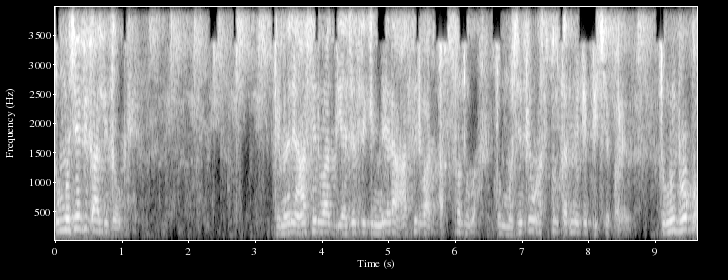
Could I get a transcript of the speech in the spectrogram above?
तुम मुझे भी गाली दोगे। कि मैंने आशीर्वाद दिया, जैसे कि मेरा आशीर्वाद असफल हुआ तो मुझे क्यों असफल करने के पीछे पड़े तुम ही भोगो।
